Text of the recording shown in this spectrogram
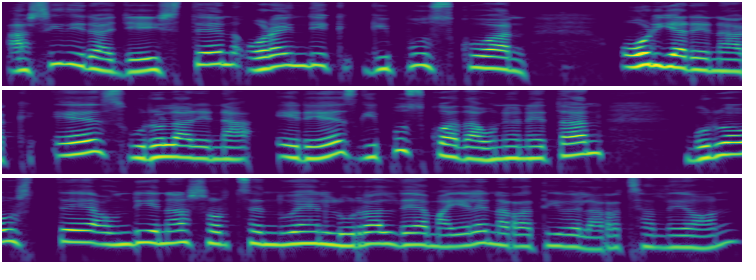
hasi dira jeisten, oraindik gipuzkoan horiarenak ez, urolarena ere ez, gipuzkoa da unionetan, burua uste haundiena sortzen duen lurraldea maialen narratibel arratsaldeon.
